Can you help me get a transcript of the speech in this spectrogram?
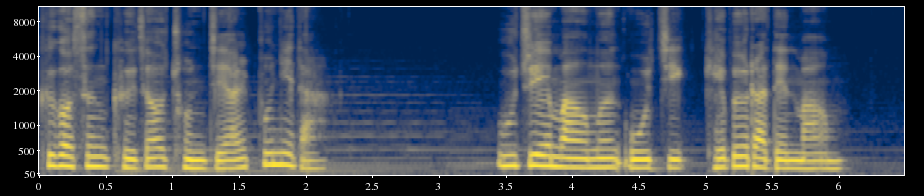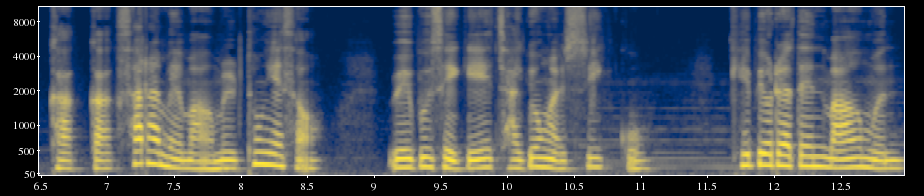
그것은 그저 존재할 뿐이다. 우주의 마음은 오직 개별화된 마음, 각각 사람의 마음을 통해서 외부 세계에 작용할 수 있고, 개별화된 마음은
